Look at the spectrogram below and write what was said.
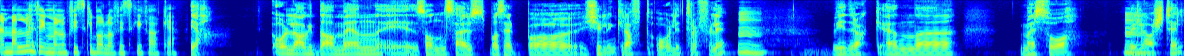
En mellomting mellom fiskeboller og fiskekake. Ja. Og lagd da med en eh, sånn saus basert på kyllingkraft og litt trøffel i. Vi drakk en uh, Merceau Village til,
